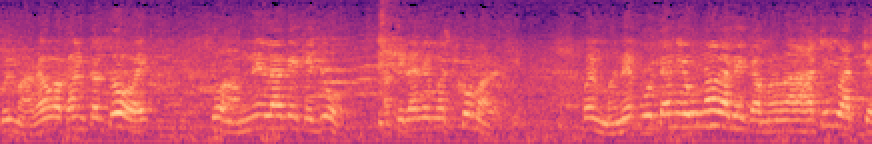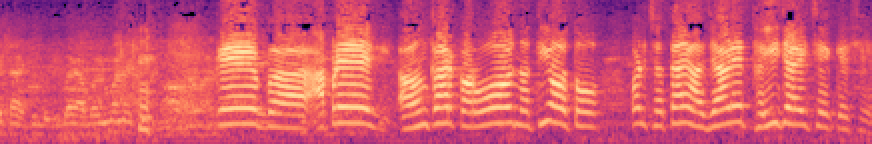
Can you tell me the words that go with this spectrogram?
કોઈ મારા વખાણ કરતો હોય, તો અમને લાગે કે જો, આ પેલાને મસ્કો મારે છે. પણ મને પોતાને એવું ના લાગે કે આ સાચી જ વાત કહેતા હશે બધી, બરાબર? મને કે આપણે અહંકાર કરવો નથી હોતો, પણ છતાંય અજાણે થઈ જાય છે કે છે.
